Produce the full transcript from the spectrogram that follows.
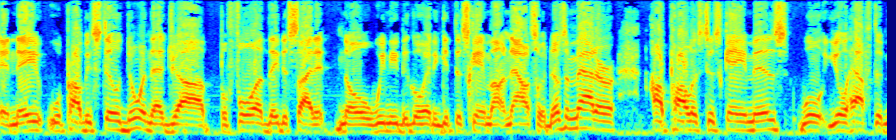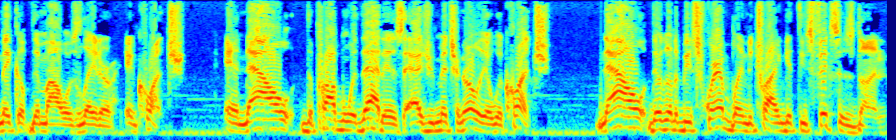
and they were probably still doing that job before they decided, no, we need to go ahead and get this game out now. So it doesn't matter how polished this game is. Well, you'll have to make up them hours later in crunch. And now the problem with that is, as you mentioned earlier, with crunch, now they're going to be scrambling to try and get these fixes done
